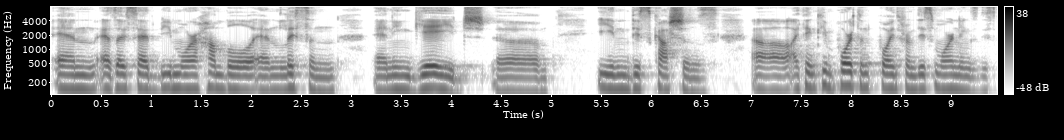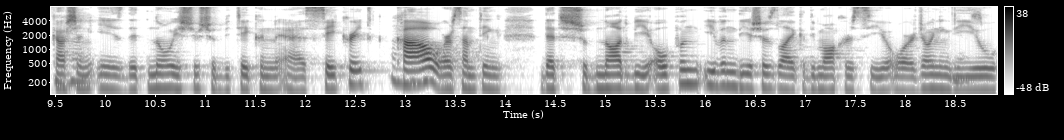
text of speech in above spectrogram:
And as I said, be more humble and listen and engage um in discussions. Uh, I think important point from this morning's discussion is that no issue should be taken as sacred cow or something that should not be open. Even the issues like democracy or joining the EU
